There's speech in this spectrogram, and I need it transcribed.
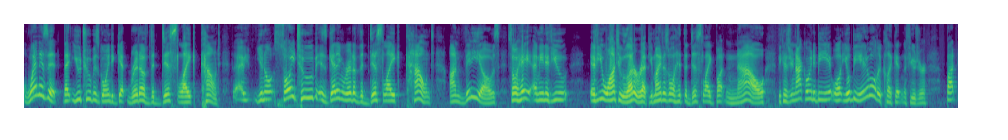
when is it that YouTube is going to get rid of the dislike count? Uh, you know, SoyTube is getting rid of the dislike count on videos. So hey, I mean if you if you want to let her rip, you might as well hit the dislike button now because you're not going to be well, you'll be able to click it in the future, but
